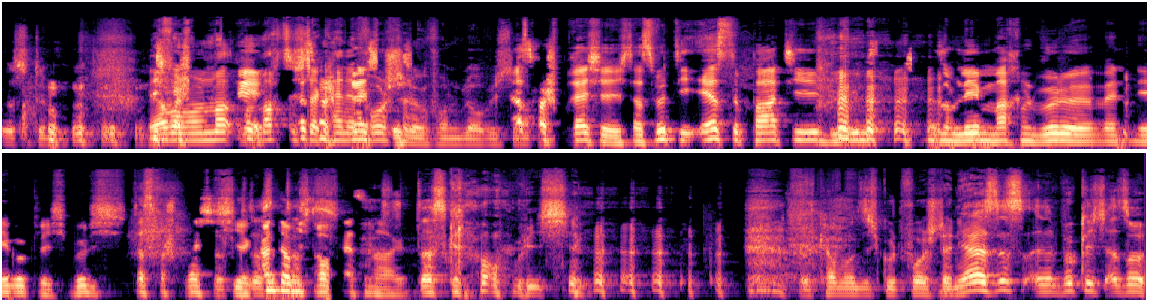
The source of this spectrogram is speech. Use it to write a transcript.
das stimmt. ja, aber man, man, macht sich da keine Vorstellung von, glaube ich. Das ja. verspreche ich. Das wird die erste Party, die Ines in unserem Leben machen würde, wenn, nee, wirklich, würde ich, das verspreche ich hier. Das, Könnt ihr mich drauf festnageln. Das glaube ich. das kann man sich gut vorstellen. Ja, es ist äh, wirklich, also,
